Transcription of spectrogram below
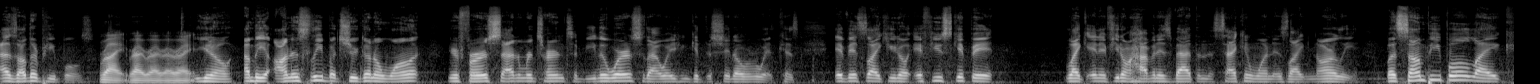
As other people's, right, right, right, right, right. you know. I mean, honestly, but you're gonna want your first Saturn return to be the worst, so that way you can get the shit over with. Because if it's like you know, if you skip it, like, and if you don't have it as bad, then the second one is like gnarly. But some people like,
